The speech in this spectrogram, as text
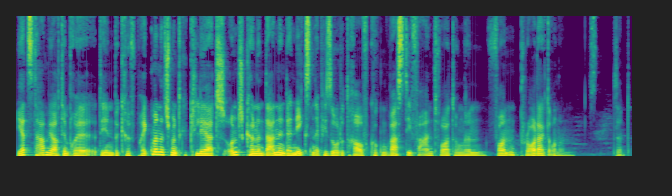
Jetzt haben wir auch den, den, Begriff Projektmanagement geklärt und können dann in der nächsten Episode drauf gucken, was die Verantwortungen von Product Ownern sind.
